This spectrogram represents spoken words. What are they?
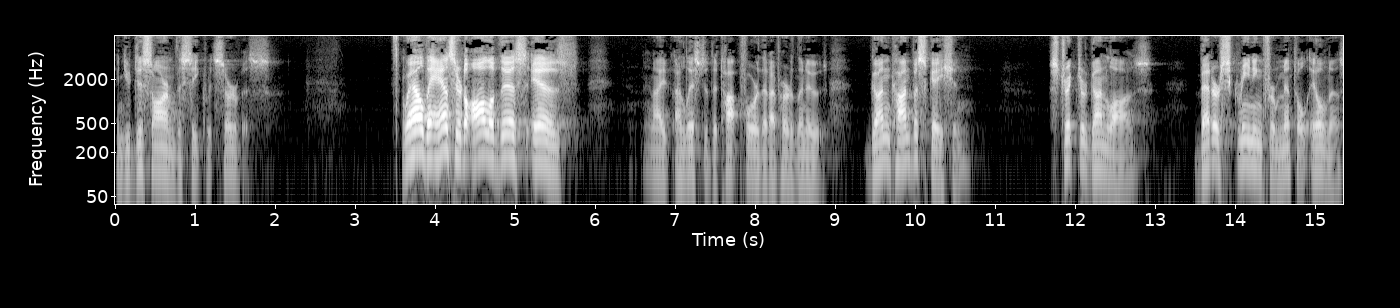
and you disarmed the Secret Service. Well, the answer to all of this is and I, I listed the top four that I've heard in the news gun confiscation, stricter gun laws, better screening for mental illness,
